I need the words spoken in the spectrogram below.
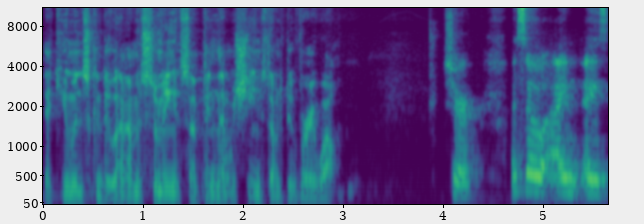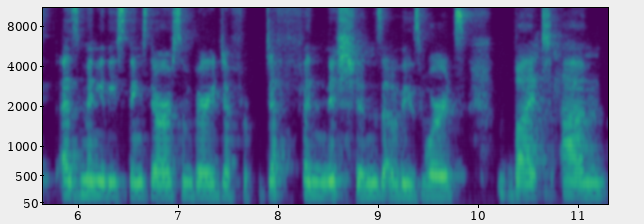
that humans can do? And I'm assuming it's something that machines don't do very well. Sure. So, I, I, as many of these things, there are some very different definitions of these words, but um,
